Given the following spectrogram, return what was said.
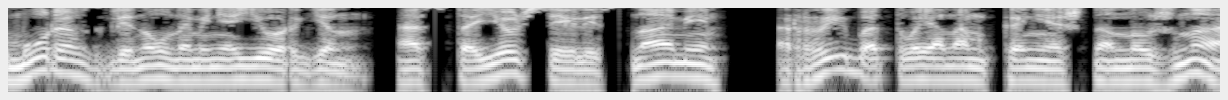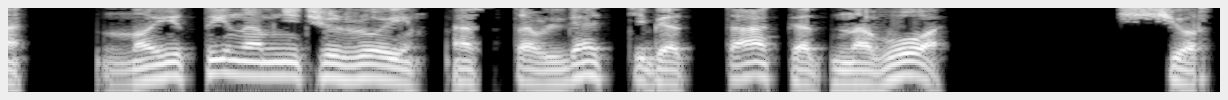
Хмуро взглянул на меня Йорген. «Остаешься или с нами? Рыба твоя нам, конечно, нужна, но и ты нам не чужой. Оставлять тебя так одного...» «Черт!»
